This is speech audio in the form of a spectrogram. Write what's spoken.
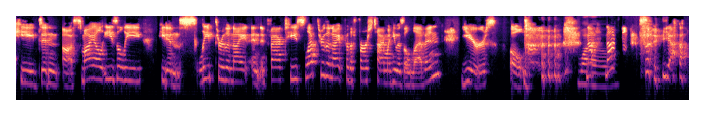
he didn't uh, smile easily. He didn't sleep through the night. And in fact, he slept through the night for the first time when he was 11 years old. Whoa. not, not yeah.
